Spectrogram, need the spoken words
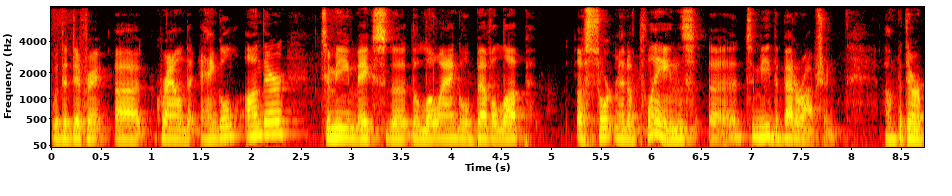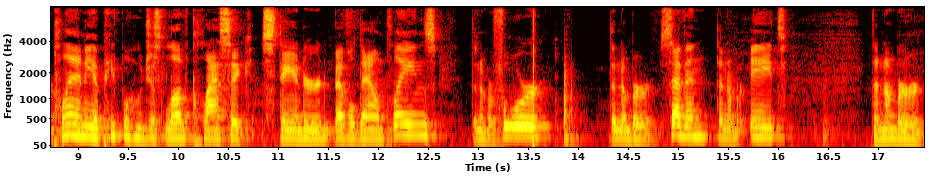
with a different uh, ground angle on there, to me makes the the low angle bevel up assortment of planes uh, to me the better option. Um, but there are plenty of people who just love classic standard bevel down planes. The number four, the number seven, the number eight, the number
